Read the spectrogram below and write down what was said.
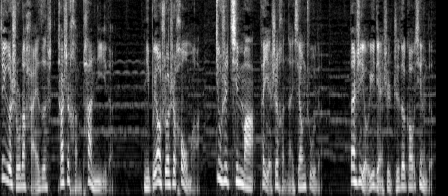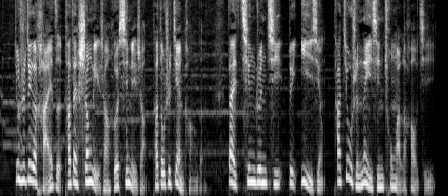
这个时候的孩子，他是很叛逆的。你不要说是后妈，就是亲妈，她也是很难相处的。但是有一点是值得高兴的，就是这个孩子他在生理上和心理上他都是健康的。在青春期对异性，他就是内心充满了好奇，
